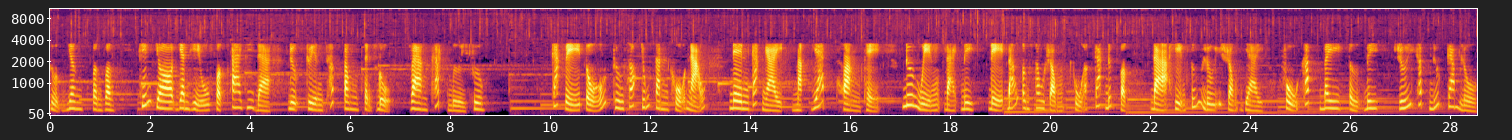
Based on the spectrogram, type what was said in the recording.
thượng nhân, vân vân, khiến cho danh hiệu phật a di đà được truyền khắp tông tịnh độ, vang khắp mười phương các vị tổ thương xót chúng sanh khổ não, nên các ngài mặc giáp hoàng thể nương nguyện đại bi để báo ân sâu rộng của các đức phật, đã hiện tướng lưỡi rộng dài phủ khắp mây từ bi, dưới khắp nước cam lồ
